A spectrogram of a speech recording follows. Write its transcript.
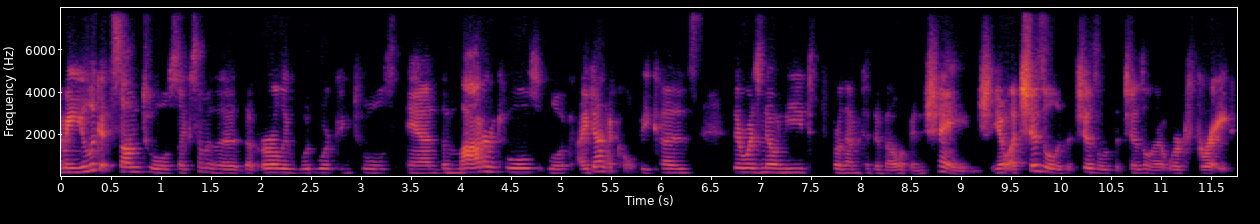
I mean, you look at some tools, like some of the, the early woodworking tools, and the modern tools look identical because there was no need for them to develop and change. You know, a chisel is a chisel is a chisel and it works great.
